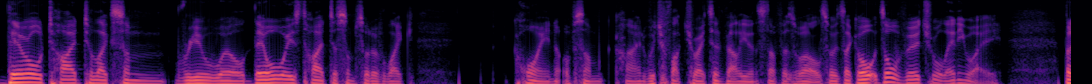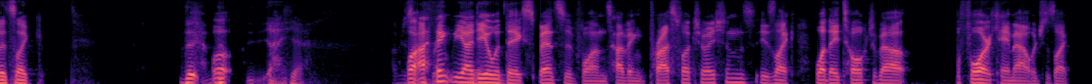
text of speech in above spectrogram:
they're all tied to like some real world. They're always tied to some sort of like coin of some kind which fluctuates in value and stuff as well. So it's like all it's all virtual anyway, but it's like the Well- the, yeah. yeah. Well, I think the yeah. idea with the expensive ones having price fluctuations is like what they talked about before it came out, which is like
